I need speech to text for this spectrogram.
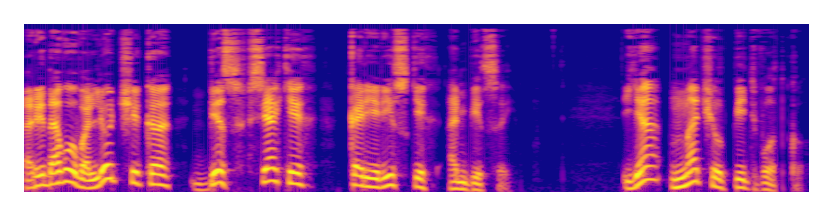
Рядового летчика без всяких карьеристских амбиций. Я начал пить водку.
